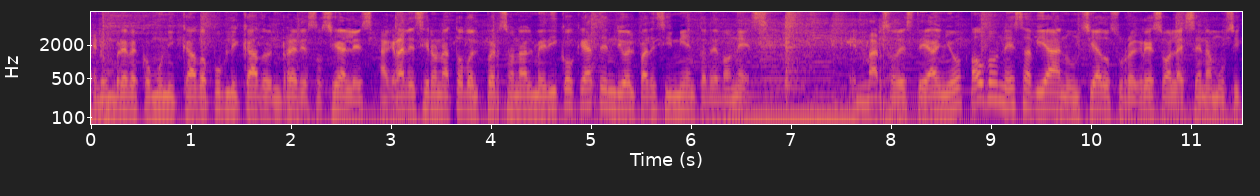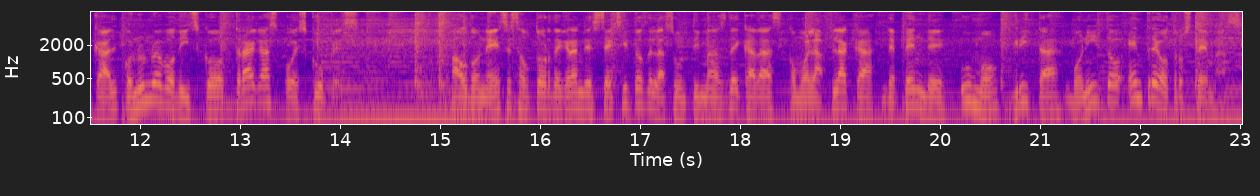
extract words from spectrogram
En un breve comunicado publicado en redes sociales, agradecieron a todo el personal médico que atendió el padecimiento de Donés. En marzo de este año, Pau Donés había anunciado su regreso a la escena musical con un nuevo disco, Tragas o Escupes. Pau Donés es autor de grandes éxitos de las últimas décadas como La Flaca, Depende, Humo, Grita, Bonito, entre otros temas.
